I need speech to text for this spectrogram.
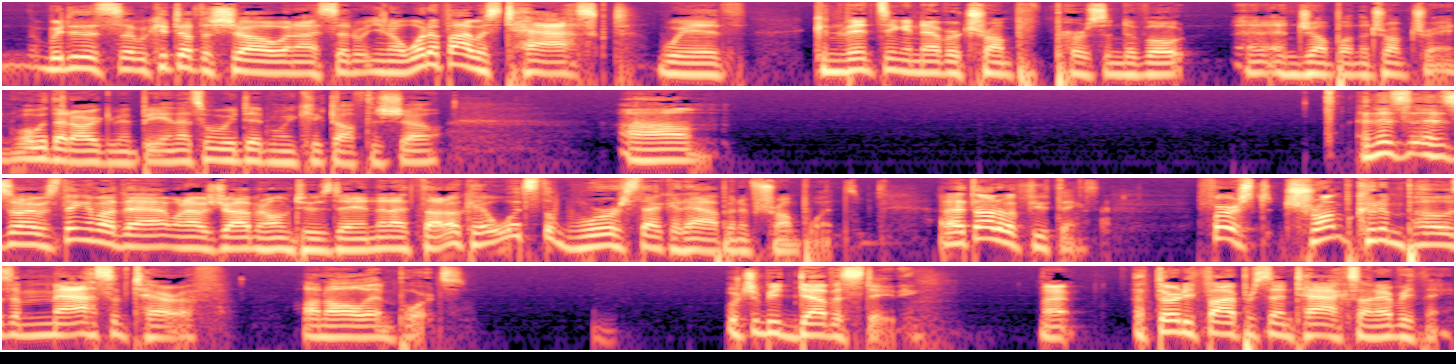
We did this. We kicked off the show, and I said, you know, what if I was tasked with convincing a never Trump person to vote and, and, jump on the Trump train? What would that argument be? And that's what we did when we kicked off the show. Um, and this, and so I was thinking about that when I was driving home Tuesday, and then I thought, okay, what's the worst that could happen if Trump wins? And I thought of a few things. First, Trump could impose a massive tariff on all imports, which would be devastating, right? a 35% tax on everything.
